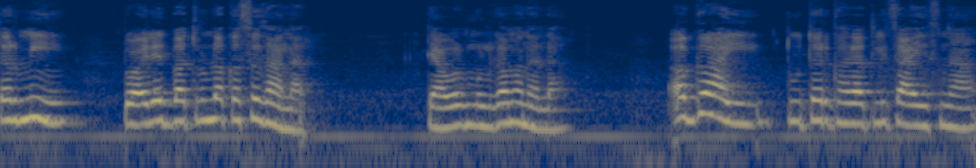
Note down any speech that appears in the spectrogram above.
तर मी टॉयलेट बाथरूमला कसं जाणार? त्यावर मुलगा म्हणाला अगं आई तू तर घरातलीच आहेस ना.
